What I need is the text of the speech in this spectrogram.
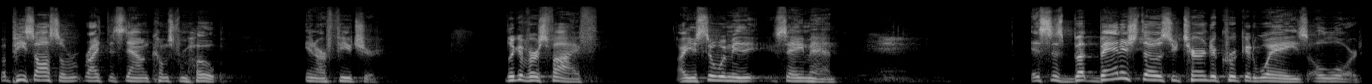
But peace also, write this down, comes from hope in our future. Look at verse 5. Are you still with me? Say amen. amen. It says, But banish those who turn to crooked ways, O Lord.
